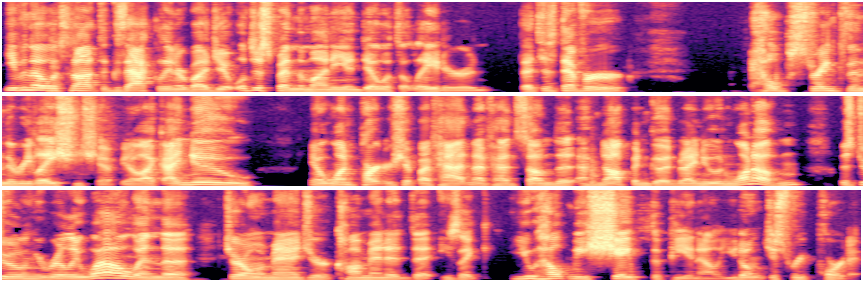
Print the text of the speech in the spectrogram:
Even though it's not exactly in our budget, we'll just spend the money and deal with it later. And that just never helps strengthen the relationship. You know, like I knew, you know, one partnership I've had, and I've had some that have not been good, but I knew in one of them was doing really well when the general manager commented that he's like, "You help me shape the P and L. You don't just report it.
